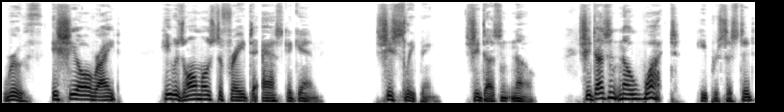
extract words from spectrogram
Ruth, is she all right? He was almost afraid to ask again. She's sleeping. She doesn't know. She doesn't know what, he persisted.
